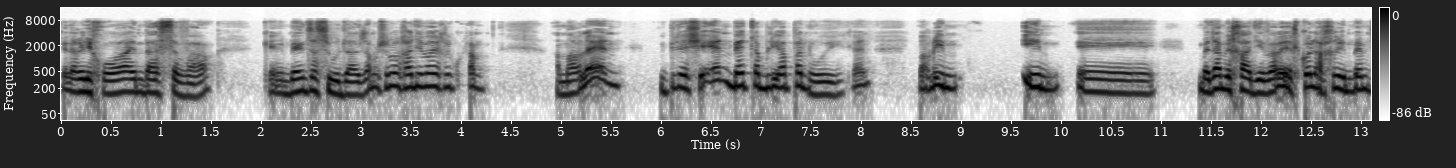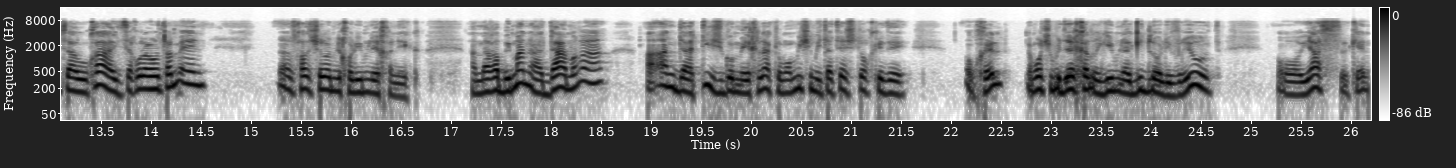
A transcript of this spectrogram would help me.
כן, הרי לכאורה הם בהסבה, כן, באמצע סעודה, אז למה שלא אחד יברך לכולם? אמר להן, מפני שאין בית הבליעה פנוי, כן? כלומר, אם, אם אה, בן אחד יברך, כל האחרים באמצע הארוחה יצטרכו לענות אמן, אז חס ושלום יכולים להיחנק. אמר רבי מנא, הדם רע, האן דעתי שגומך לה, כלומר מי שמתעטש תוך כדי אוכל, למרות שבדרך כלל רגילים להגיד לו לבריאות, או יס, כן,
